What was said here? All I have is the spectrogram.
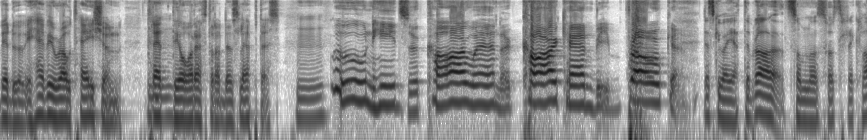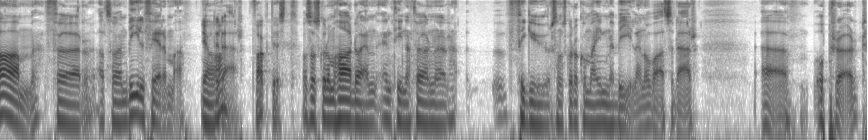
vet du, i heavy rotation 30 år efter att den släpptes. Mm. Who needs a car when a car can be broken? Det skulle vara jättebra som någon sorts reklam för alltså en bilfirma. Ja, Det där. faktiskt. Och så ska de ha då en, en Tina Turner-figur som då komma in med bilen och vara sådär uh, upprörd.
